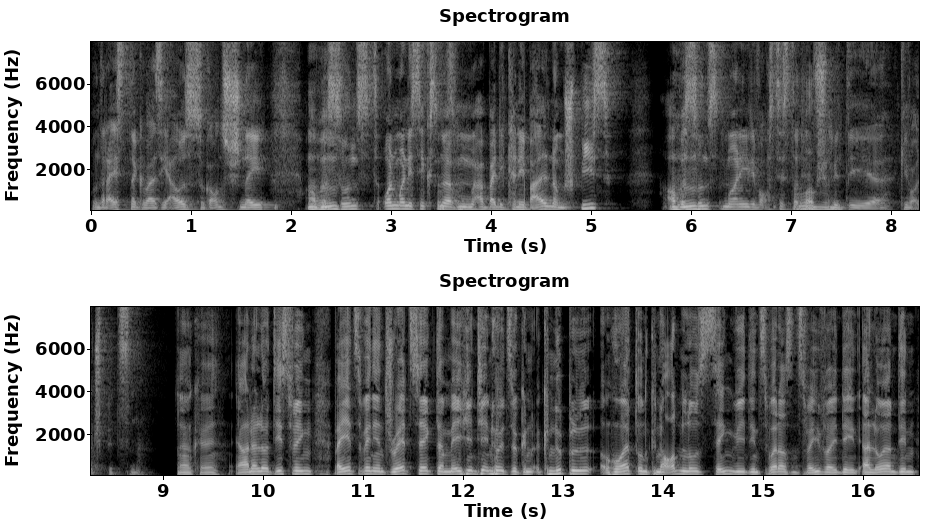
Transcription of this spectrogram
und reißt dann quasi aus, so ganz schnell. Aber mhm. sonst, einmal ich sechs bei den Kannibalen am Spieß, aber mhm. sonst meine ich, was das dann hübsch mit den äh, Gewaltspitzen. Okay. Ja, na, deswegen, weil jetzt, wenn ich einen Dread sage, dann möchte ich den halt so knüppelhart und gnadenlos sehen wie den 2012er, den, allein den,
